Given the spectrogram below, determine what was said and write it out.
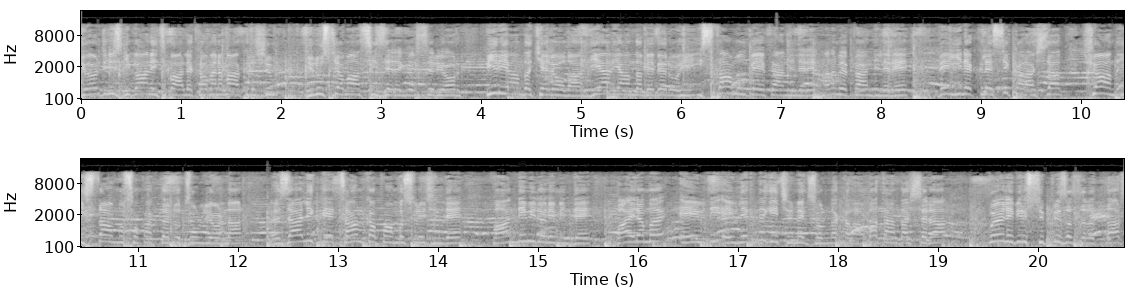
Gördüğünüz gibi an itibariyle kameraman arkadaşım Yunus Cemal sizlere gösteriyor. Bir yanda Keloğlan, diğer yanda Bebe Ruhi, İstanbul beyefendileri, hanımefendileri ve yine klasik araçlar şu anda İstanbul sokaklarına turluyorlar. Özellikle tam kapanma sürecinde pandemi döneminde bayramı evde evlerinde geçirmek zorunda kalan vatandaşlara böyle bir sürpriz hazırladılar.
